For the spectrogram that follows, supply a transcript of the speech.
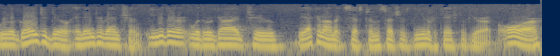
we were going to do an intervention either with regard to the economic system such as the unification of Europe or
